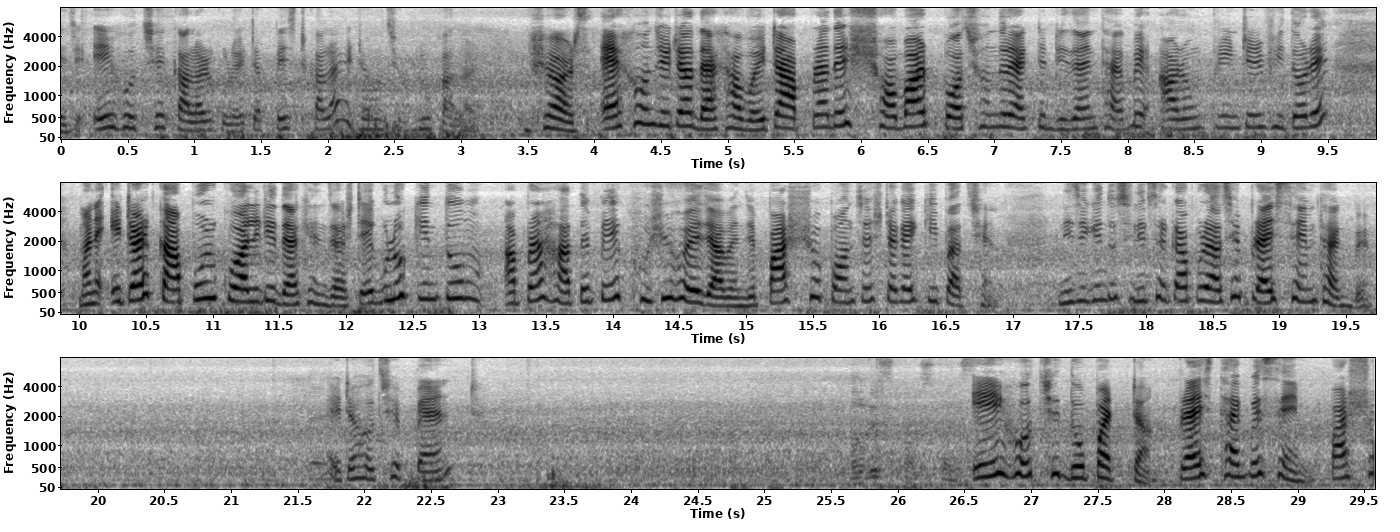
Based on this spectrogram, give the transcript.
এই যে, এই হচ্ছে কালারগুলো এটা পেস্ট কালার এটা হচ্ছে ব্লু কালার শার্টস এখন যেটা দেখাবো, এটা আপনাদের সবার পছন্দের একটা ডিজাইন থাকবে আরং প্রিন্টের ভিতরে। মানে এটার কাপড় কোয়ালিটি দেখেন জাস্ট, এগুলো কিন্তু আপনার হাতে পেয়ে খুশি হয়ে যাবেন যে পাঁচশো পঞ্চাশ টাকায় কি পাচ্ছেন। নিচে কিন্তু স্লিপসের কাপড় আছে, প্রাইস সেম থাকবে। এটা হচ্ছে প্যান্ট। এই হচ্ছে দোপাট্টা, প্রাইস থাকবে সেম, পাঁচশো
